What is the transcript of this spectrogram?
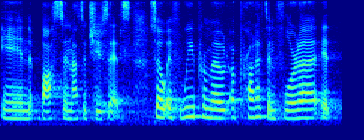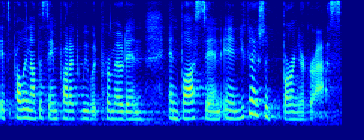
in Boston, Massachusetts. So if we promote a product in Florida, it, it's probably not the same product we would promote in, in Boston, and you could actually burn your grass.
